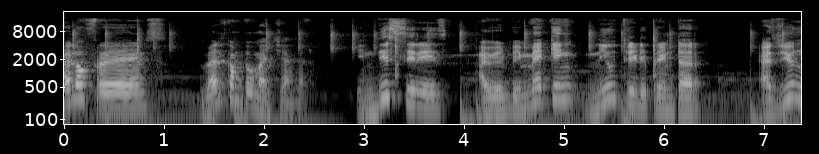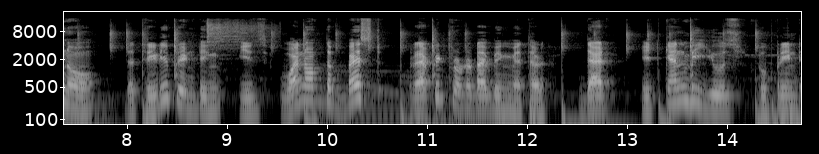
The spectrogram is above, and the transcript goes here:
Hello friends, welcome to my channel. In this series, I will be making new 3D printer. As you know, the 3D printing is one of the best rapid prototyping method that it can be used to print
